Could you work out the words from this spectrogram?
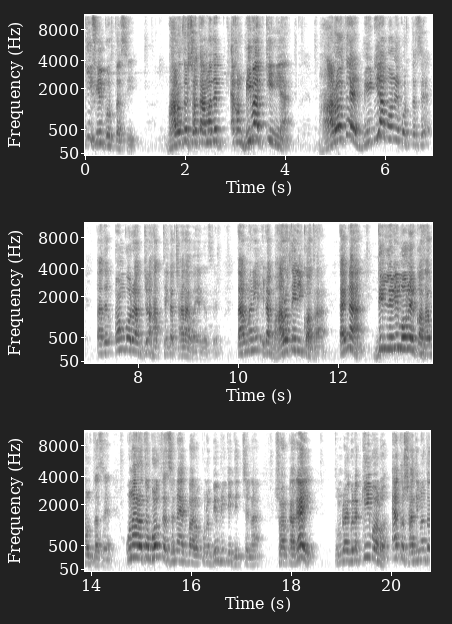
কি ফিল করতেছি? ভারতের সাথে আমাদের এখন বিবাদ কি নিয়ে? ভারতের মিডিয়া মনে করতেছে তাদের অঙ্গরাজ্য হাত থেকে ছাড়া হয়ে গেছে। তার মানে এটা ভারতেরই কথা, তাই না? দিল্লিরই মনের কথা বলতেছে। ওনারা তো বলতেছে না একবারও, কোনো বিবৃতি দিচ্ছে না। সরকার, এই, তোমরা এগুলো কি বলো? এত স্বাধীনতা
